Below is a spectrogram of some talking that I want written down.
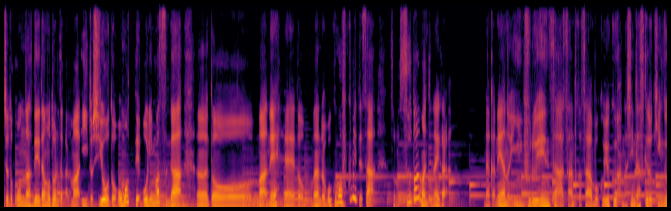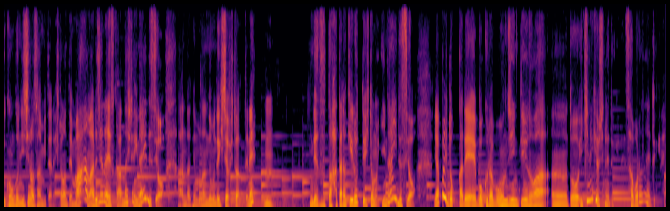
ちょっとこんなデータも取れたから、まあ、いいとしようと思っておりますが、うんと、まあね、えっ、ー、と、なんだろ、僕も含めてさ、そのスーパーマンじゃないから、なんかね、あの、インフルエンサーさんとかさ、僕よく話に出すけど、キングコング西野さんみたいな人なんて、まあ、まるじゃないですか。あんな人いないですよ。あんだけも何でもできちゃう人なんてね。うん。でずっと働けるっていう人もいないですよ。やっぱりどっかで僕ら凡人っていうのは、うんと、息抜きをしないといけない。サボらないといけない。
